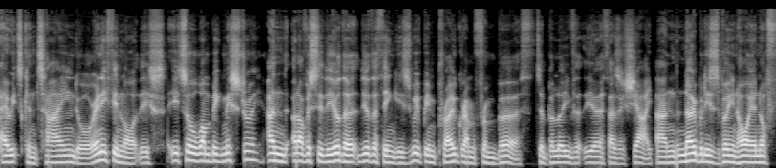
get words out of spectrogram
how it's contained, or anything like this. It's all one big mystery. And and obviously the other the other thing is we've been programmed from birth to believe that the earth has a shape, and nobody's been high enough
